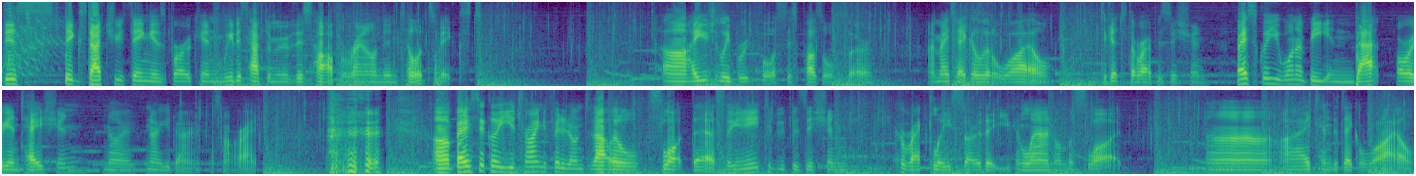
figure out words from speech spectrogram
this big statue thing is broken. We just have to move this half around until it's fixed. Uh, I usually brute force this puzzle, so I may take a little while to get to the right position. Basically, you want to be in that orientation. No, no you don't. That's not right. uh, basically, you're trying to fit it onto that little slot there, so you need to be positioned correctly so that you can land on the slot. Uh, I tend to take a while.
